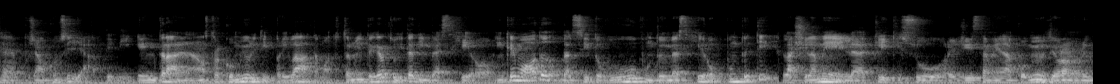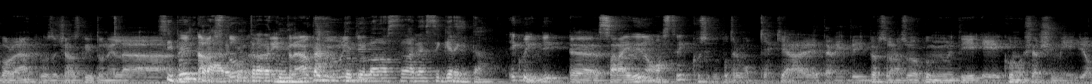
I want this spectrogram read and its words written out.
eh, possiamo consigliarti di entrare nella nostra community privata ma totalmente gratuita di Invest Hero. In che modo? Dal sito www.investhero.it, lasci la mail, clicchi su registrami nella community, ora non ricordo neanche cosa c'era scritto nel, sì, nel entrare, tasto, entrare, entrare nella community con la nostra area segreta. E quindi eh, sarai dei nostri, così potremo chiacchierare direttamente di persona sulla community e conoscerci meglio.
